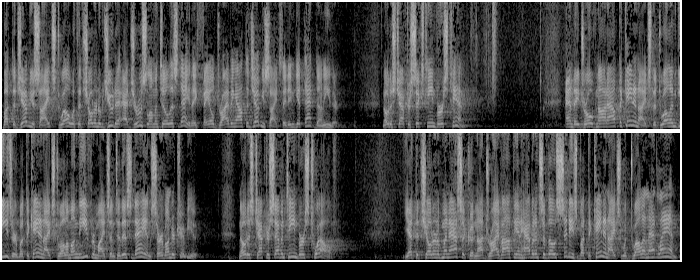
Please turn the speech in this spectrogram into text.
But the Jebusites dwell with the children of Judah at Jerusalem until this day. They failed driving out the Jebusites. They didn't get that done either. Notice chapter 16, verse 10. And they drove not out the Canaanites that dwell in Gezer, but the Canaanites dwell among the Ephraimites unto this day and serve under tribute. Notice chapter 17, verse 12. Yet the children of Manasseh could not drive out the inhabitants of those cities, but the Canaanites would dwell in that land.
